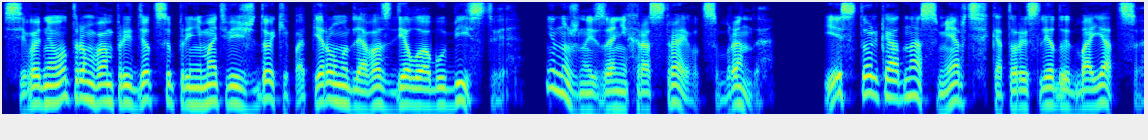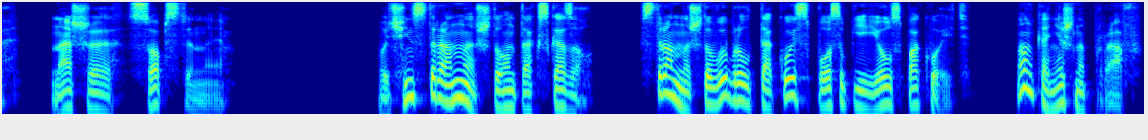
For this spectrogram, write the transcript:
«Сегодня утром вам придется принимать вещдоки по первому для вас делу об убийстве. Не нужно из-за них расстраиваться, Бренда. Есть только одна смерть, которой следует бояться. Наша собственная». Очень странно, что он так сказал. Странно, что выбрал такой способ ее успокоить. Он, конечно, прав.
